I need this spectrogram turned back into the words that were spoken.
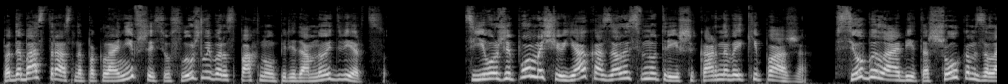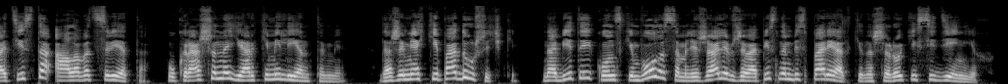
Подобострастно поклонившись, услужливо распахнул передо мной дверцу. С его же помощью я оказалась внутри шикарного экипажа. Все было обито шелком золотисто-алого цвета, украшено яркими лентами. Даже мягкие подушечки, набитые конским волосом, лежали в живописном беспорядке на широких сиденьях.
